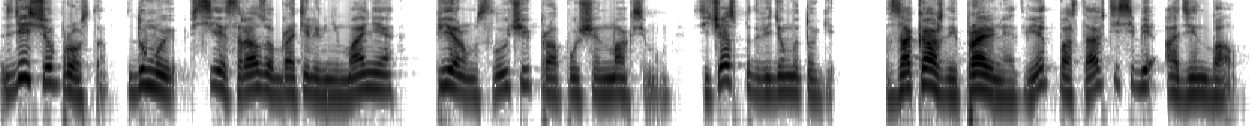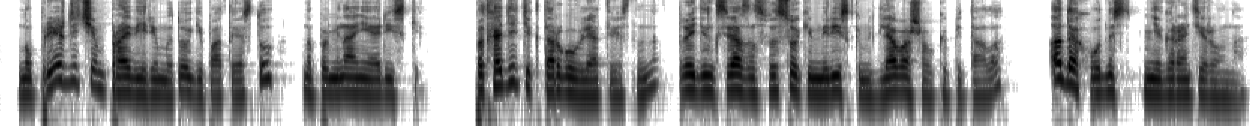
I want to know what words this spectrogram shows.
Здесь все просто. Думаю, все сразу обратили внимание, в первом случае пропущен максимум. Сейчас подведем итоги. За каждый правильный ответ поставьте себе 1 балл. Но прежде чем проверим итоги по тесту, напоминание о риске. Подходите к торговле ответственно. Трейдинг связан с высокими рисками для вашего капитала, а доходность не гарантирована.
